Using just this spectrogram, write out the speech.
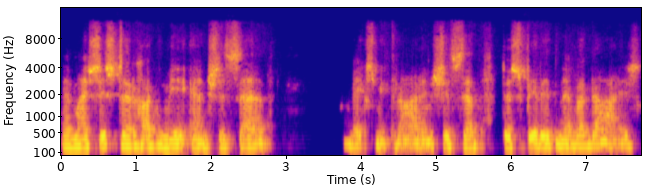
And my sister hugged me and she said, makes me cry. And she said, The spirit never dies.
